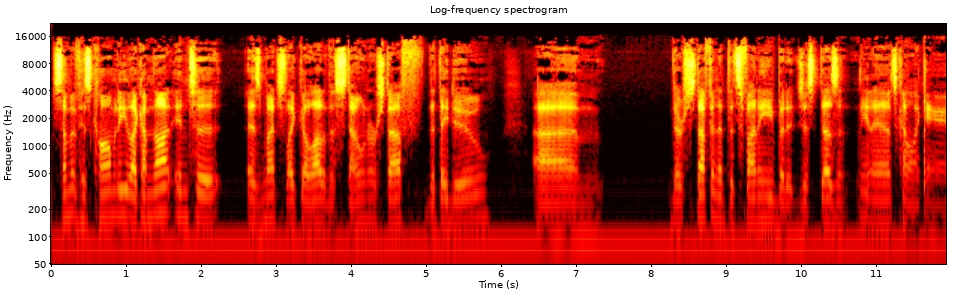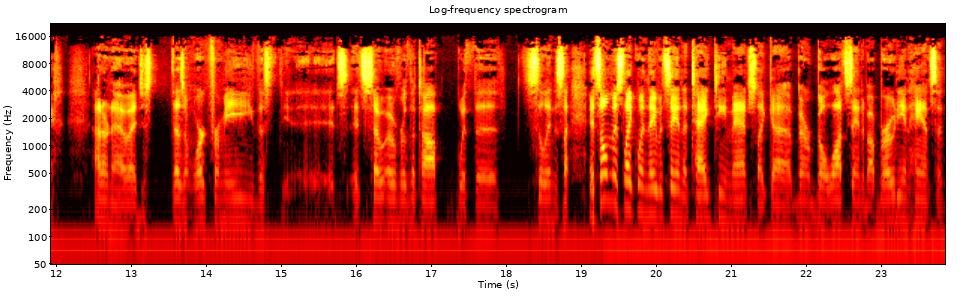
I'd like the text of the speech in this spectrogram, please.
some of his comedy, like I'm not into as much like a lot of the stoner stuff that they do. Um, there's stuff in it that's funny, but it just doesn't. You know, it's kind of like, eh, I don't know. It just doesn't work for me. This, it's it's so over the top with the silliness. Like it's almost like when they would say in a tag team match, like uh, remember Bill Watts saying about Brody and Hansen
